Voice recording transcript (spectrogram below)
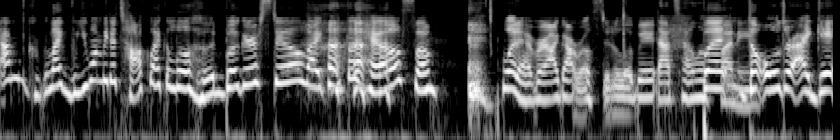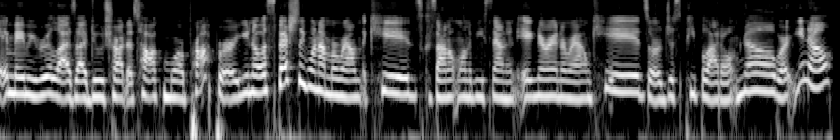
I'm like, you want me to talk like a little hood booger still? Like, what the hell?" So. Whatever, I got roasted a little bit. That's hella but funny. the older I get, it made me realize I do try to talk more proper, you know, especially when I'm around the kids because I don't want to be sounding ignorant around kids or just people I don't know or you know,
